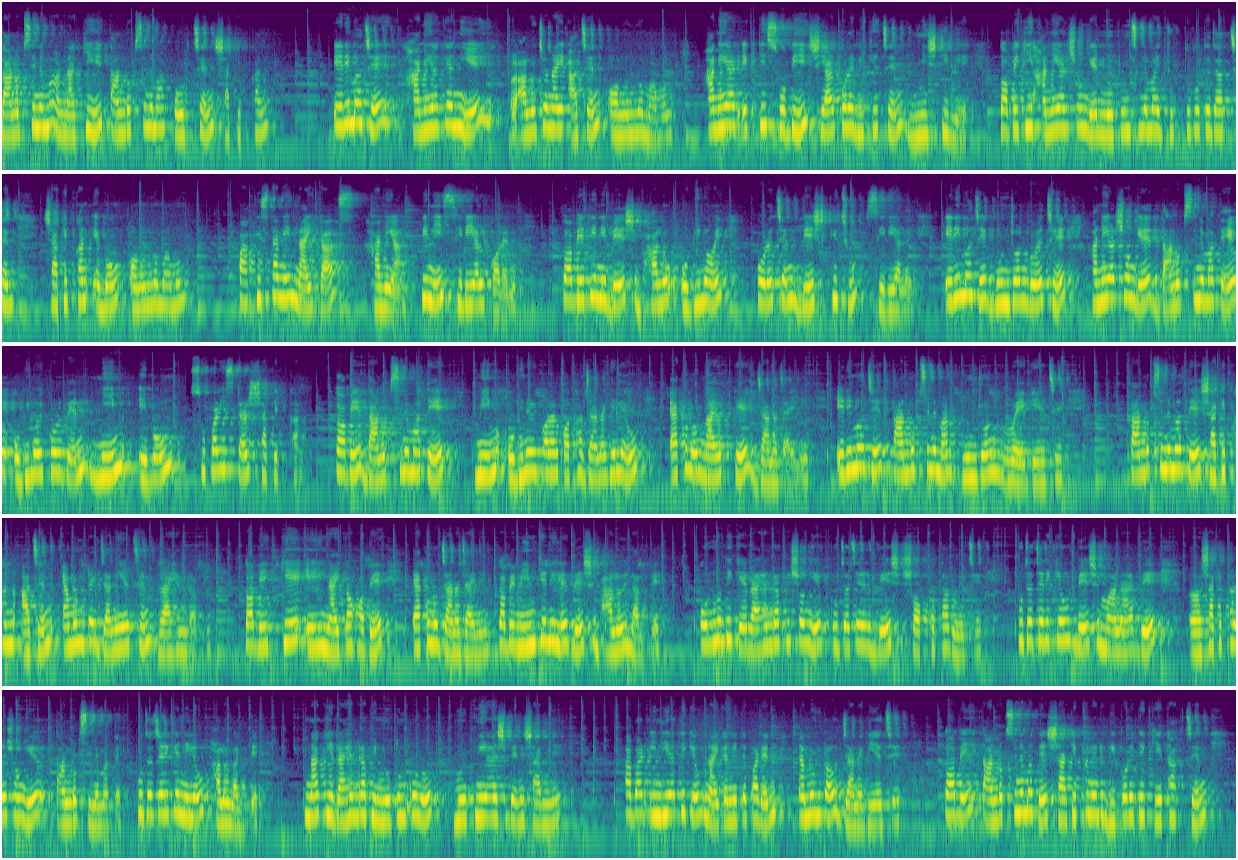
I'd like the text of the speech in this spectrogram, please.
দানব সিনেমা নাকি তাণ্ডব সিনেমা করছেন শাকিব খান? এরই মাঝে হানিয়াকে নিয়ে আলোচনায় আছেন অনন্য মামুন। হানিয়ার একটি ছবি শেয়ার করে লিখেছেন মিষ্টি মেয়ে। তবে কি হানিয়ার সঙ্গে নতুন সিনেমায় যুক্ত হতে যাচ্ছেন শাকিব খান এবং অনন্য মামুন? পাকিস্তানি নায়িকা হানিয়া, তিনি সিরিয়াল করেন। তবে তিনি বেশ ভালো অভিনয় করেছেন বেশ কিছু সিরিয়ালে। এরই মাঝে গুঞ্জন রয়েছে, হানিয়ার সঙ্গে দানব সিনেমাতে অভিনয় করবেন মিম এবং সুপারস্টার শাকিব খান। তবে দানব সিনেমাতে মিম অভিনয় করার কথা জানা গেলেও এখনও নায়ককে জানা যায়নি। এরই মাঝে তাণ্ডব সিনেমার গুঞ্জন রয়ে গিয়েছে। তাণ্ডব সিনেমাতে শাকিব খান আছেন এমনটাই জানিয়েছেন রায়হান রাফি। তবে কে এই নায়িকা হবে এখনও জানা যায়নি। তবে মিমকে নিলে বেশ ভালোই লাগবে। অন্যদিকে রাহেন রাফির সঙ্গে পূজাচেরির বেশ সক্ষতা রয়েছে। পূজাচেরিকেও বেশ মানাবে শাকিব খানের সঙ্গে তাণ্ডব সিনেমাতে। পূজাচেরিকে নিলেও ভালো লাগবে। নাকি রাহেন রাফির নতুন কোনো মুখ নিয়ে আসবেন সামনে? আবার ইন্ডিয়া থেকেও নায়িকা নিতে পারেন এমনটাও জানা গিয়েছে। তবে তাণ্ডব সিনেমাতে শাকিব খানের বিপরীতে কে থাকছেন,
